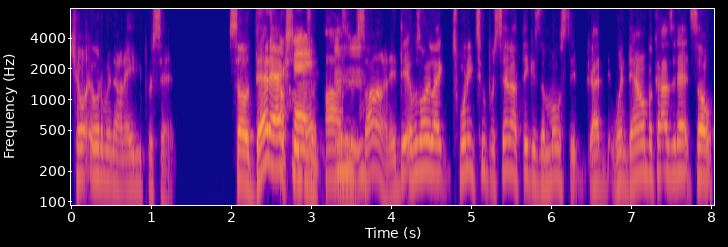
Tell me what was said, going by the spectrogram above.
killed, it would have been down 80%. So that actually was a positive Mhm. sign. It, did, it was only like 22%, I think is the most it got went down because of that. So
